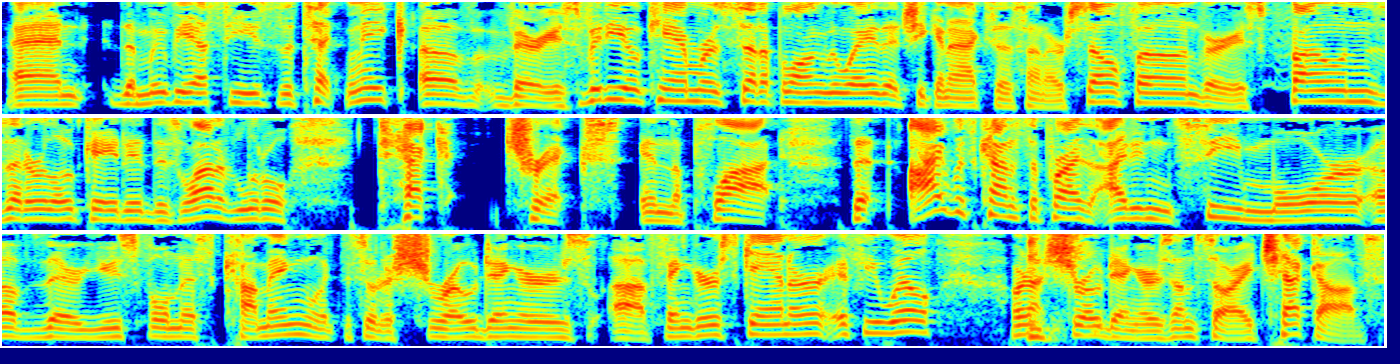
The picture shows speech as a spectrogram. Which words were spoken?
and the movie has to use the technique of various video cameras set up along the way that she can access on her cell phone, various phones that are located. There's a lot of little tech tricks in the plot that I was kind of surprised I didn't see more of their usefulness coming, like the sort of Schrodinger's uh, finger scanner, if you will. Or not Schrodinger's, I'm sorry, Chekhov's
